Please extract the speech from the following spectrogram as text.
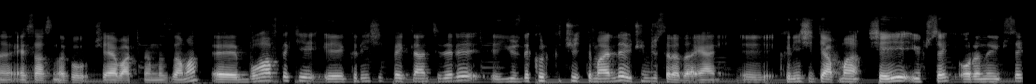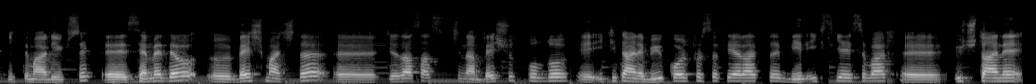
e, esasında bu şeye baktığımız zaman. E, bu haftaki e, clean sheet beklentileri e, %43 ihtimalle 3. sırada. Yani e, clean sheet yapma şeyi yüksek, oranı yüksek, ihtimali yüksek. E, Semedo 5 maçta e, ceza sahası içinden 5 şut buldu. 2 tane büyük gol fırsatı yarattı. 1 XG'si var. 3 tane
